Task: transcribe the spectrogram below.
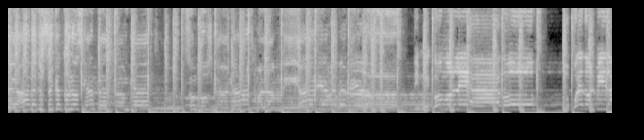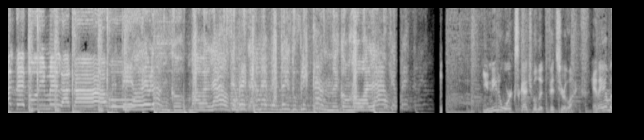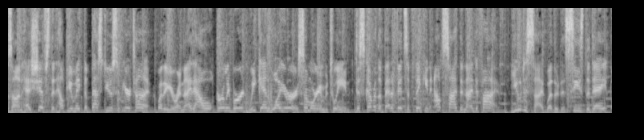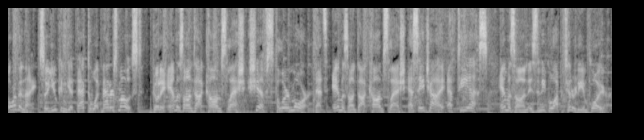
You need a work schedule that fits your life, and Amazon has shifts that help you make the best use of your time. Whether you're a night owl, early bird, weekend warrior, or somewhere in between, discover the benefits of thinking outside the 9 to 5. You decide whether to seize the day or the night so you can get back to what matters most. Go to amazon.com slash shifts to learn more. That's amazon.com slash S-H-I-F-T-S. Amazon is an equal opportunity employer.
